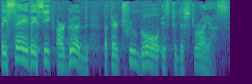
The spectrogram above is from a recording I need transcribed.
They say they seek our good, but their true goal is to destroy us.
